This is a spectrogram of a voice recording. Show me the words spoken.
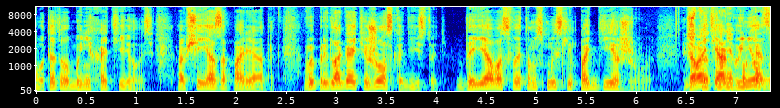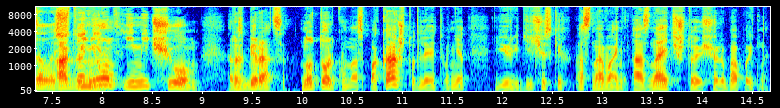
Вот этого бы не хотелось. Вообще я за порядок. Вы предлагаете жестко действовать. Да я вас в этом смысле поддерживаю. Давайте огнем, огнем и мечом разбираться. Но только у нас пока что для этого нет юридических оснований. А знаете, что еще любопытно?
